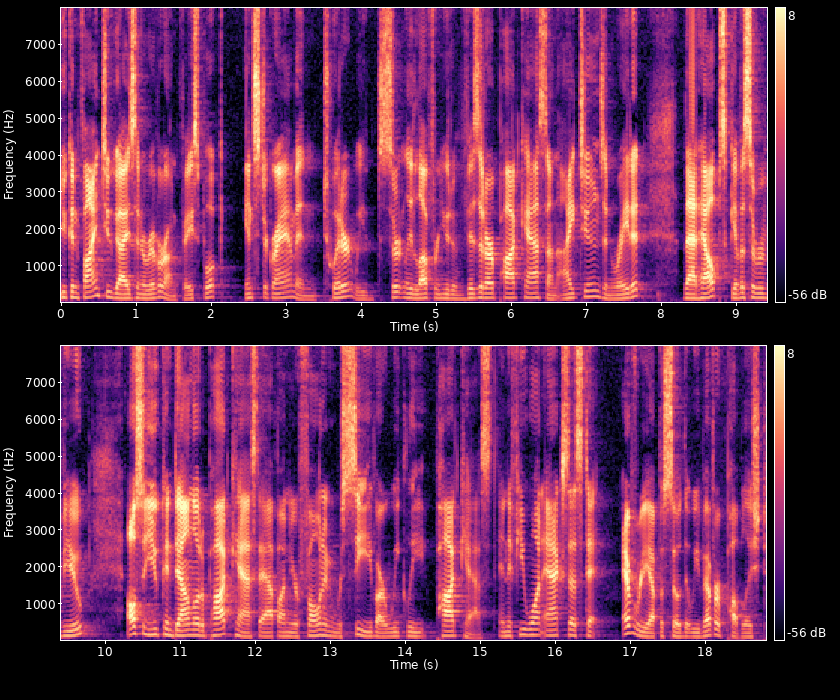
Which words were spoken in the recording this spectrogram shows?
You can find Two Guys in a River on Facebook, Instagram, and Twitter. We'd certainly love for you to visit our podcast on iTunes and rate it. That helps. Give us a review. Also, you can download a podcast app on your phone and receive our weekly podcast. And if you want access to every episode that we've ever published,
